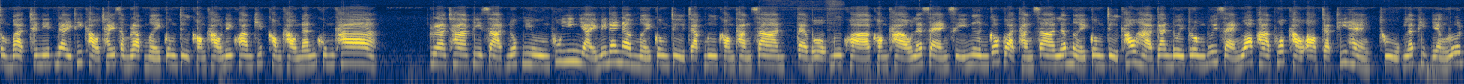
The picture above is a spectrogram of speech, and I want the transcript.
สมบัติชนิดใดที่เขาใช้สำหรับเหมยกงจือของเขาในความคิดของเขานั้นคุ้มค่า ราชาปีศาจนกยูงผู้ยิ่งใหญ่ไม่ได้นำเหมยกงจือจากมือของถังซาน แต่โบกมือขวาของเขาและแสงสีเงินก็กวาดถังซานและเหมยกงจือเข้าหากันโดยตรงด้วยแสงว่าพาพวกเขาออกจากที่แห่งถูกและผิดอย่างรวด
